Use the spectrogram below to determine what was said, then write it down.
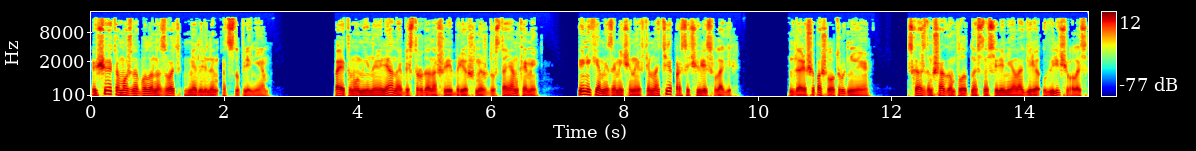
Еще это можно было назвать медленным отступлением. Поэтому Мина и Ляна без труда нашли брешь между стоянками и, никем не замеченные в темноте, просочились в лагерь. Дальше пошло труднее. С каждым шагом плотность населения лагеря увеличивалась,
